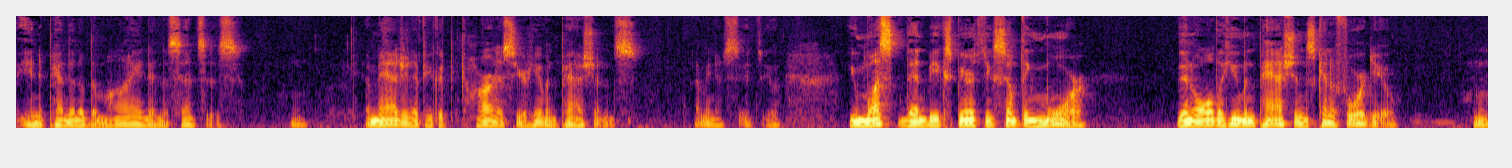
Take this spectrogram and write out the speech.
independent of the mind and the senses. Hmm. Imagine if you could harness your human passions. I mean, it's, it's you must then be experiencing something more than all the human passions can afford you. Hmm.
